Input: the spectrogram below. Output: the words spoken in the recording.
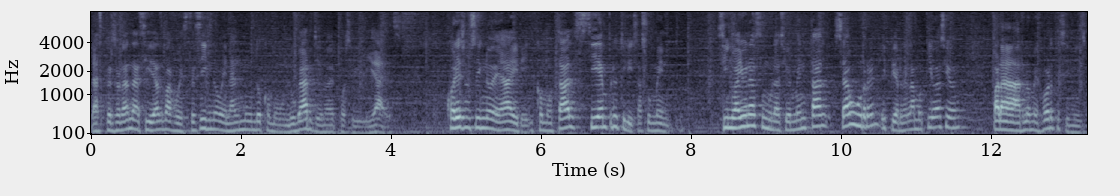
Las personas nacidas bajo este signo ven al mundo como un lugar lleno de posibilidades. Acuario es un signo de aire y como tal siempre utiliza su mente. Si no hay una simulación mental, se aburren y pierden la motivación para dar lo mejor de sí mismos.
